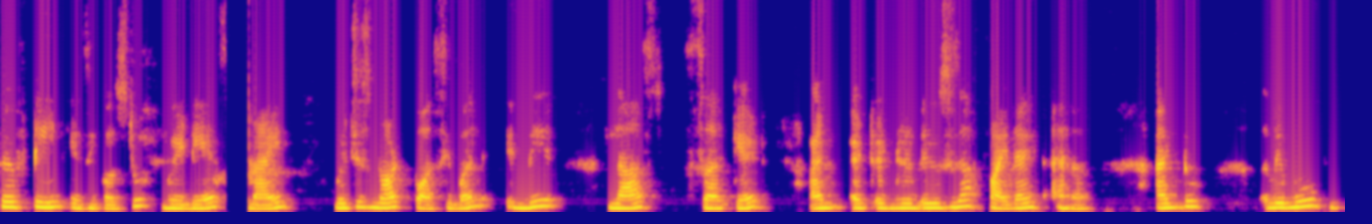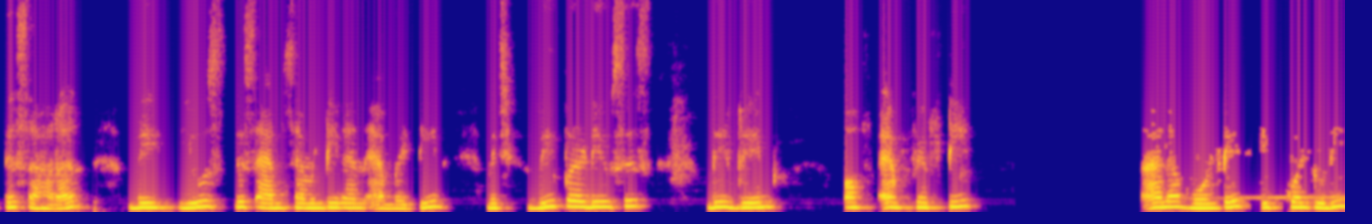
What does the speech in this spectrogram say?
15 is equals to VDS 9 which is not possible in the last circuit and it introduces a finite error. And to remove this error we use this M17 and M18 which reproduces the drain of M15 and a voltage equal to the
